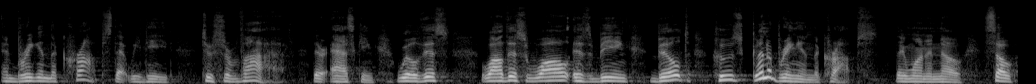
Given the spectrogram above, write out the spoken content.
and bring in the crops that we need to survive? They're asking, will this, while this wall is being built, who's going to bring in the crops? They want to know. So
